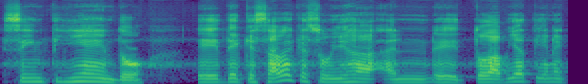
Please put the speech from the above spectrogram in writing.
sintiendo eh, de que sabe que su hija eh, todavía tiene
